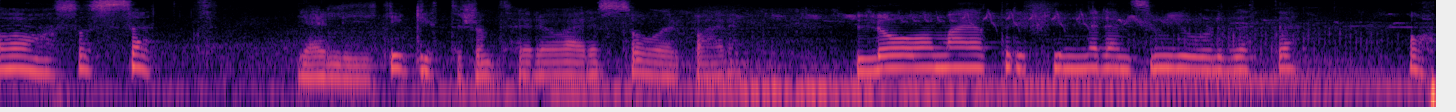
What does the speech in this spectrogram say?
Å, så søtt. Jeg liker gutter som tør å være sårbare. Lov meg at dere finner den som gjorde dette. Åh,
